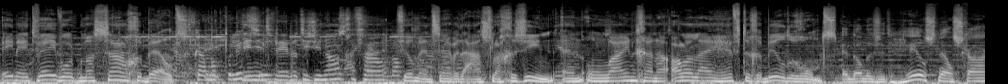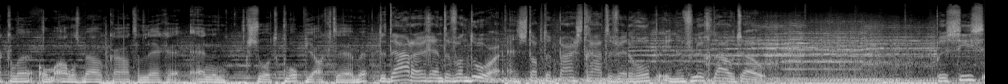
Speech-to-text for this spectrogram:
112 wordt massaal gebeld. 112, wat is uw noodgeval? Veel mensen hebben de aanslag gezien en online gaan er allerlei heftige beelden rond. En dan is het heel snel schakelen om alles bij elkaar te leggen en een soort klopjacht te hebben. De dader rent er vandoor en stapt een paar straten verderop in een vluchtauto. Precies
